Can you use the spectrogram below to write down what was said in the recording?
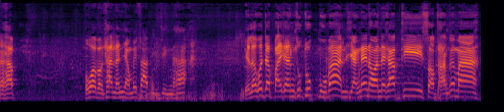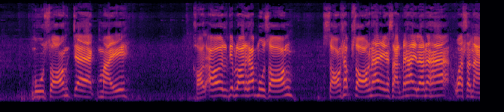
นะครับ เพราะว่าบางท่านนั้นยังไม่ทราบจริง ๆ นะฮะเดี๋ยวเราก็จะไปกันทุก ๆ หมู่บ้านอย่างแน่นอนนะครับ ที่สอบถามกันมาหมู่สองแจกไหม ขอเอาเรียบร้อยนะครับ หมู่สองสองทับสองนะฮะเอกสารไปให้แล้วนะฮะวาสนา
